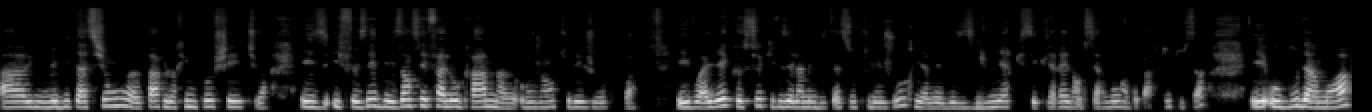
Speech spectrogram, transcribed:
à une méditation euh, par le Rinpoche, tu vois. Et ils, faisaient des encéphalogrammes euh, aux gens tous les jours, quoi. Et ils voyaient que ceux qui faisaient la méditation tous les jours, il y avait des lumières qui s'éclairaient dans le cerveau un peu partout, tout ça. Et au bout d'un mois,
